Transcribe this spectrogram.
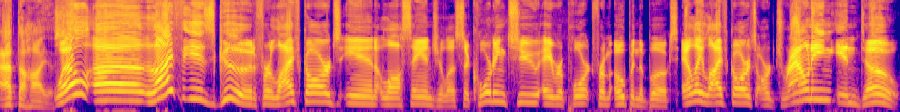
at the highest. Well, uh, life is good for lifeguards in Los Angeles. According to a report from Open the Books, LA lifeguards are drowning in dough.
